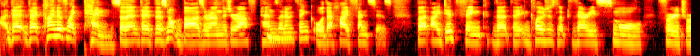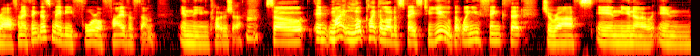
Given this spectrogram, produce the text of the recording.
Uh, they're, they're kind of like pens. So they're, they're, there's not bars around the giraffe pens, I mm-hmm. don't think, or they're high fences. But I did think that the enclosures looked very small for a giraffe, and I think there's maybe four or five of them in the enclosure. Hmm. So it might look like a lot of space to you, but when you think that giraffes in, you know, in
